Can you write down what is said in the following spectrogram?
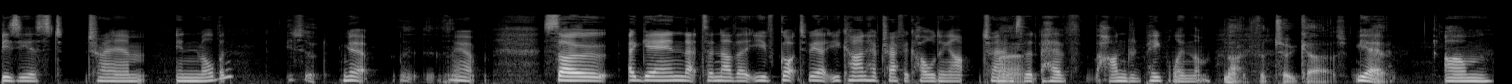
busiest tram in Melbourne. Is it? Yeah. Yeah. So again, that's another. You've got to be. You can't have traffic holding up trams No. that have hundred people in them. No, for two cars. Yeah. Um.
